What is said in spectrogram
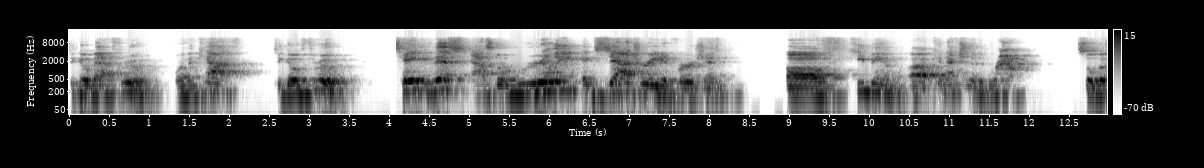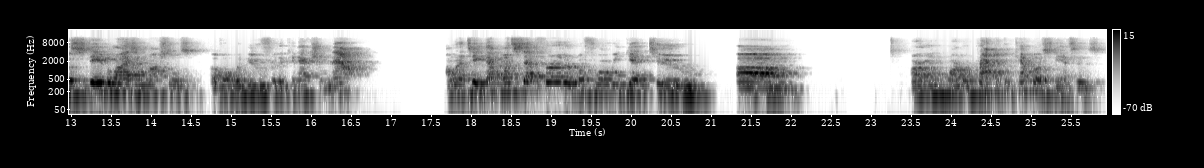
to go back through, or the cat to go through. Take this as the really exaggerated version of keeping a connection to the ground. So those stabilizing muscles of what we do for the connection. Now, I want to take that one step further before we get to um, our, our more practical Kempo stances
